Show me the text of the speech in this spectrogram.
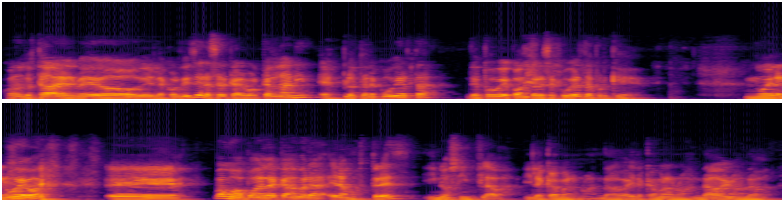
Cuando estaba en el medio de la cordillera, cerca del volcán Lanin, explota la cubierta, después voy a contar esa cubierta porque no era nueva. Eh, vamos a poner la cámara, éramos tres y no se inflaba. Y la cámara no andaba, y la cámara no andaba, y no andaba.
